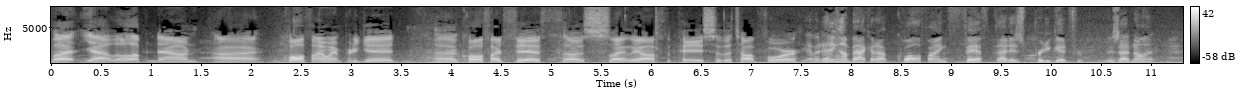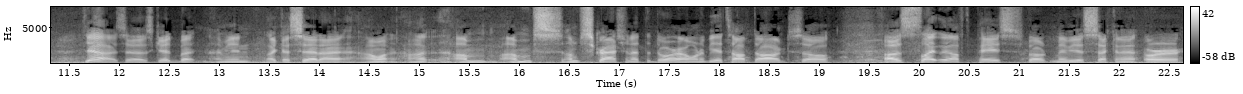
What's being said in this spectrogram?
but yeah, a little up and down. Uh, qualifying went pretty good. Uh, qualified fifth. I was slightly off the pace of the top four. Yeah, but hang on, back it up. Qualifying fifth, that is pretty good for. Is that not? Yeah, it's, uh, it's good, but I mean, like I said, I I want I, I'm I'm I'm scratching at the door. I want to be a top dog, so I was slightly off the pace, about maybe a second or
